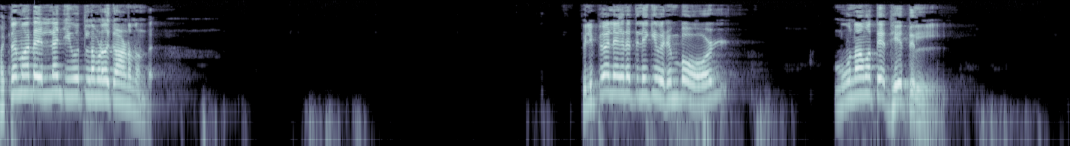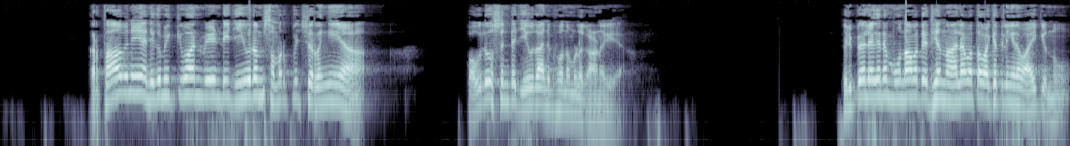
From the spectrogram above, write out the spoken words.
ഭക്തന്മാരുടെ എല്ലാം ജീവിതത്തിൽ നമ്മളത് കാണുന്നുണ്ട്. ഫിലിപ്പിയ ലേഖനത്തിലേക്ക് വരുമ്പോൾ മൂന്നാമത്തെ അധ്യയത്തിൽ കർത്താവിനെ അനുഗമിക്കുവാൻ വേണ്ടി ജീവിതം സമർപ്പിച്ചിറങ്ങിയ പൗലോസിന്റെ ജീവിതാനുഭവം നമ്മൾ കാണുകയാണ്. ഫിലിപ്പിയ ലേഖനം മൂന്നാമത്തെ അധ്യയം നാലാമത്തെ വാക്യത്തിൽ ഇങ്ങനെ വായിക്കുന്നു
